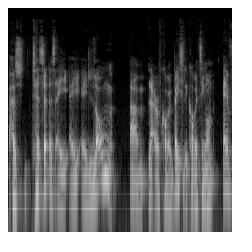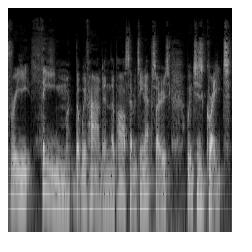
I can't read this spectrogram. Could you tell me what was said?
has t- sent us a a, a long um, letter of comment, basically commenting on every theme that we've had in the past seventeen episodes, which is great.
